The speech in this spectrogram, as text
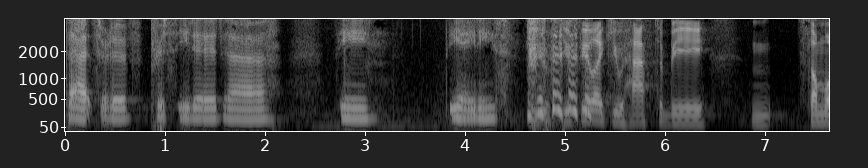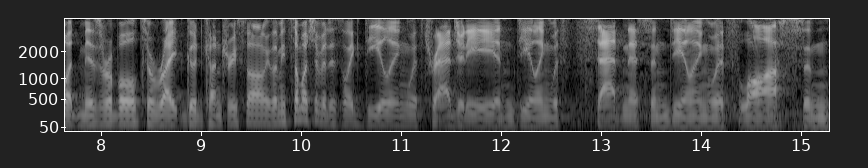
that sort of preceded uh, the the 80s. do you feel like you have to be somewhat miserable to write good country songs? I mean, so much of it is like dealing with tragedy and dealing with sadness and dealing with loss and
